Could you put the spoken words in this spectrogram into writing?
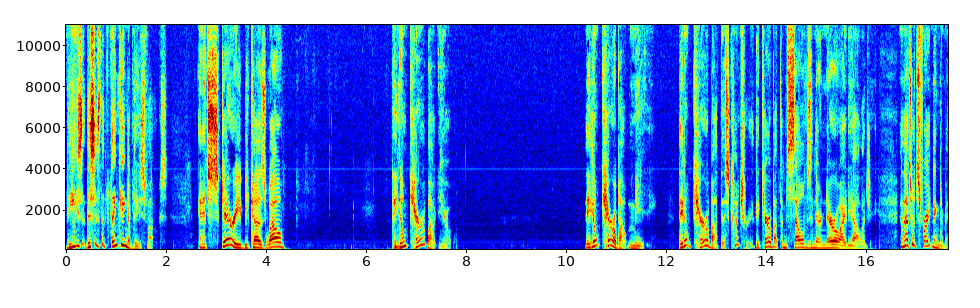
These, this is the thinking of these folks, and it's scary because, well, they don't care about you. They don't care about me. They don't care about this country. They care about themselves and their narrow ideology. And that's what's frightening to me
